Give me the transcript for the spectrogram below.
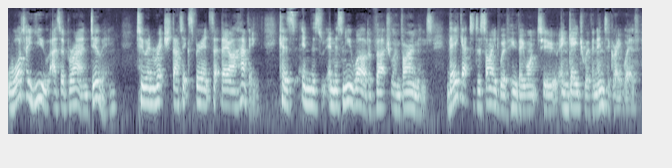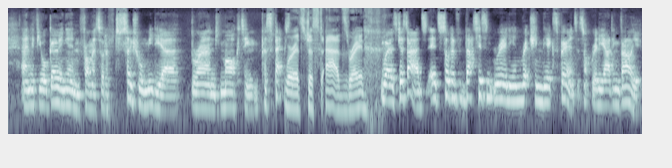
What are you as a brand doing to enrich that experience that they are having. Because in this in this new world of virtual environments, they get to decide with who they want to engage with and integrate with. And if you're going in from a sort of social media brand marketing perspective. Where it's just ads, right? where it's just ads, it's sort of that isn't really enriching the experience. It's not really adding value.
